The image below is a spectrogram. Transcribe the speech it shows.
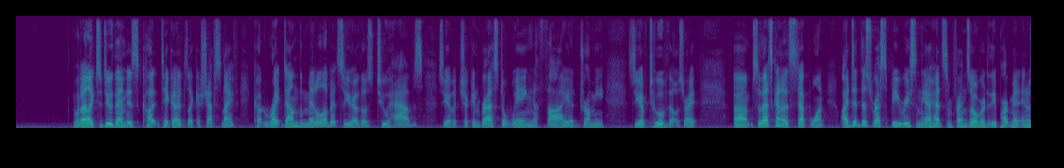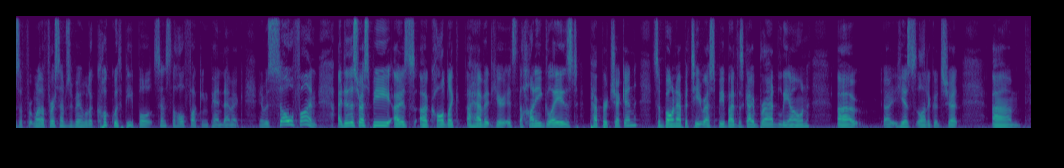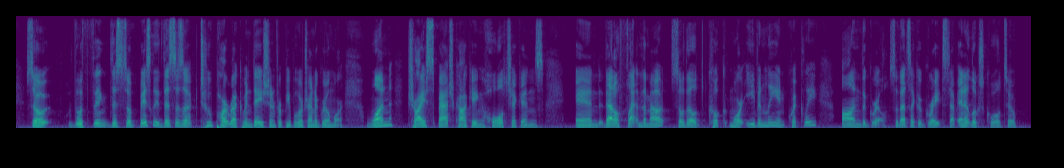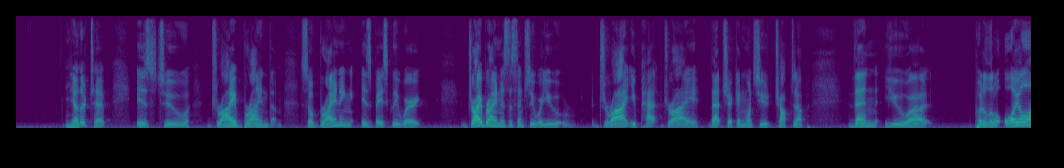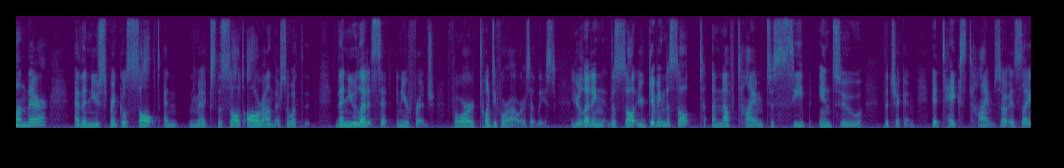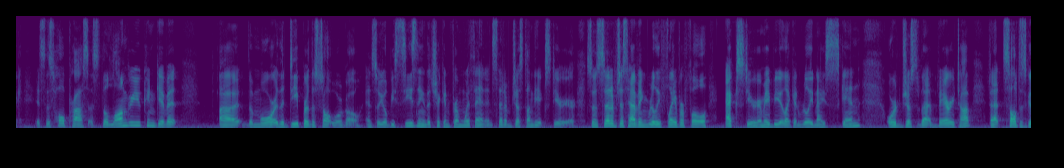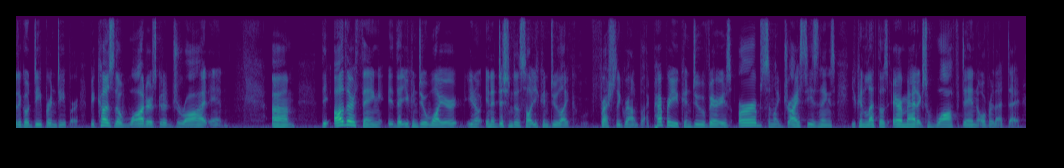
What I like to do then is cut, take a like a chef's knife, cut right down the middle of it, so you have those two halves. So you have a chicken breast, a wing, a thigh, a drummy. So you have two of those, right? Um, so that's kind of step one. I did this recipe recently. I had some friends over to the apartment, and it was one of the first times I've been able to cook with people since the whole fucking pandemic, and it was so fun. I did this recipe. Uh, it's uh, called like I have it here. It's the honey glazed pepper chicken. It's a Bon Appetit recipe by this guy Brad Leone. Uh, uh, he has a lot of good shit. Um, so the thing this so basically this is a two part recommendation for people who are trying to grill more. One, try spatchcocking whole chickens and that'll flatten them out so they'll cook more evenly and quickly on the grill. So that's like a great step and it looks cool too. The other tip is to dry brine them. So brining is basically where dry brine is essentially where you dry you pat dry that chicken once you chopped it up. Then you uh, put a little oil on there and then you sprinkle salt and mix the salt all around there. So what the, then you let it sit in your fridge for 24 hours at least. You're letting the salt you're giving the salt t- enough time to seep into the chicken. It takes time. So it's like it's this whole process. The longer you can give it uh, the more the deeper the salt will go and so you'll be seasoning the chicken from within instead of just on the exterior so instead of just having really flavorful exterior maybe like a really nice skin or just that very top that salt is going to go deeper and deeper because the water is going to draw it in um, the other thing that you can do while you're you know in addition to the salt you can do like freshly ground black pepper you can do various herbs some like dry seasonings you can let those aromatics waft in over that day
